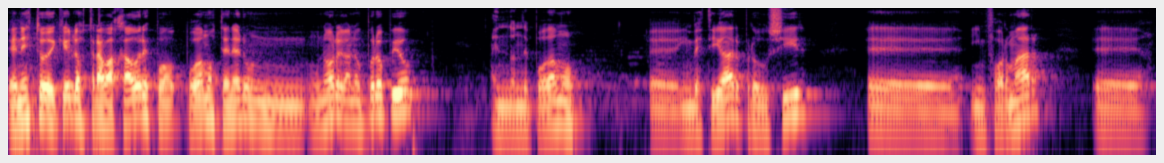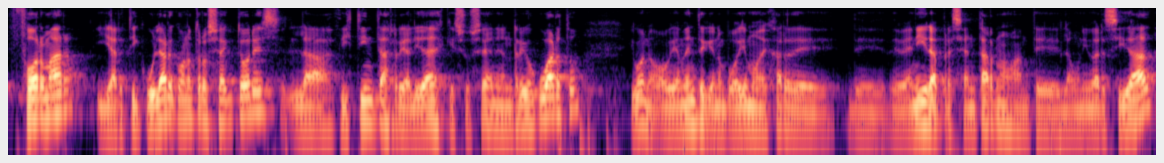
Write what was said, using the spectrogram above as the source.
en esto de que los trabajadores podamos tener un, órgano propio en donde podamos eh, investigar, producir, informar, eh, formar y articular con otros sectores las distintas realidades que suceden en Río Cuarto. Y bueno, obviamente que no podíamos dejar de, venir a presentarnos ante la universidad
